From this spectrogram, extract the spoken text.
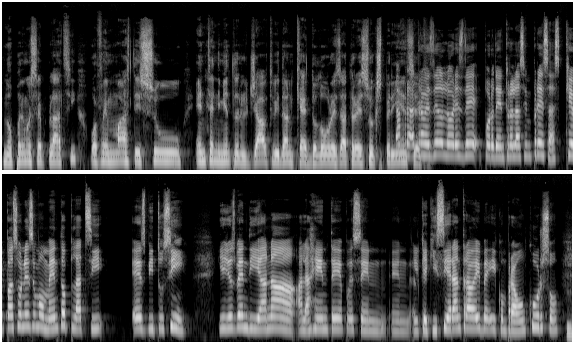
no podemos ser Platzi, o fue más de su entendimiento del job to be done que hay Dolores a través de su experiencia. a través de dolores de, por dentro de las empresas. ¿Qué pasó en ese momento? Platzi es B2C y ellos vendían a, a la gente, pues en, en, el que quisiera entraba y, y compraba un curso. Ujú.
